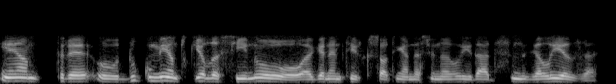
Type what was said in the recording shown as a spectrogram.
entre o documento que ele assinou a garantir que só tinha a nacionalidade senegalesa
